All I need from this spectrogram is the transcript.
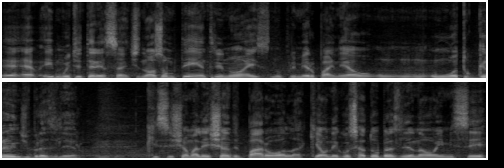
É, é, é muito interessante. Nós vamos ter entre nós, no primeiro painel, um, um, um outro grande brasileiro. Uhum que se chama Alexandre Parola, que é o negociador brasileiro na OMC,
